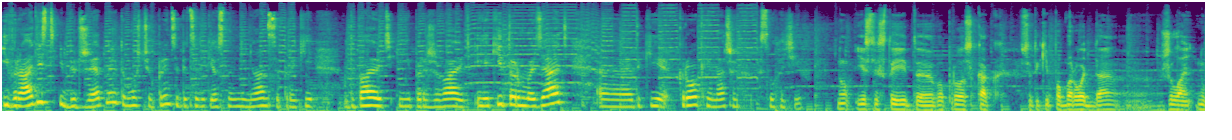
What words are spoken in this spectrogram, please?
і в радість, і бюджетною, тому що в принципі це такі основні нюанси, про які дбають і переживають, і які тормозять е, такі кроки наших слухачів. Ну, если стоит э, вопрос, как все-таки побороть, да, желание, ну,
